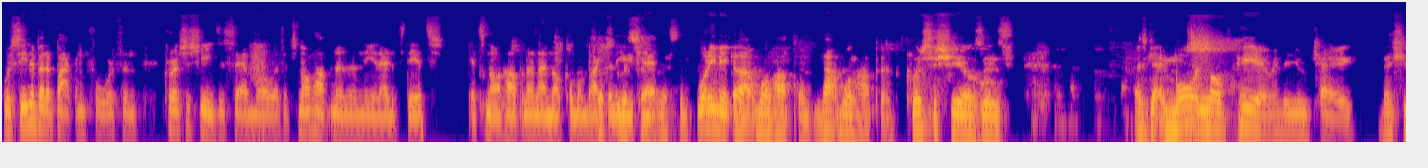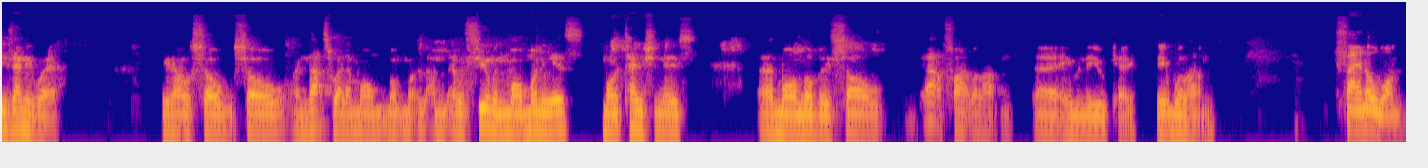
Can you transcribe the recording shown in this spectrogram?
we've seen a bit of back and forth, and Claressa Shields is saying, well, if it's not happening in the United States, it's not happening. I'm not coming back Just to the listen, UK. Listen. What do you make of that? That will happen. That will happen. Claressa Shields is is getting more in love here in the UK than she's anywhere. You know, so so, and that's where the more, more I'm, assuming the more money is, more attention is, uh, more love is. So that fight will happen uh, here in the UK. It will happen. Final one.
